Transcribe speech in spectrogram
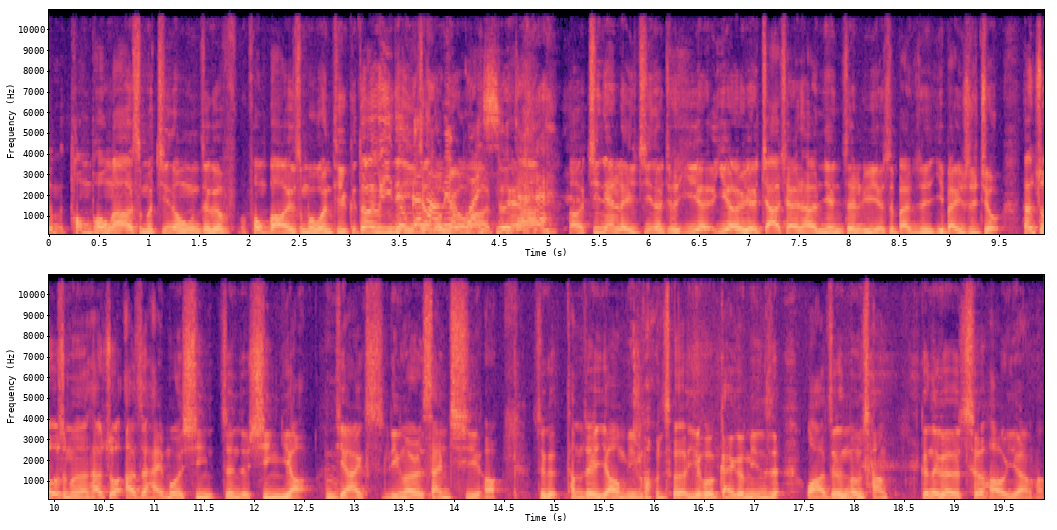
这么通膨啊，什么金融这个风暴有什么问题？当然一点影响都没有嘛。对啊，哦，今年累计呢，就是一、二、一二月加起来，它的年增率也是百分之一百一十九。它做什么呢？它做阿兹海默新症的新药 T X 零二三七哈，这个他们这个药名哦，这以后改个名字，哇，这个那么长。跟那个车号一样哈，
